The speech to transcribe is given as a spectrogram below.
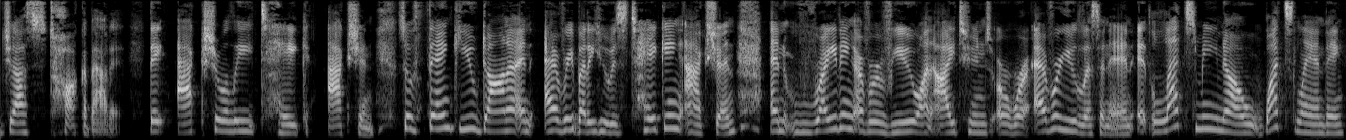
just talk about it. They actually take action. So thank you, Donna, and everybody who is taking action and writing a review on iTunes or wherever you listen in. It lets me know what's landing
